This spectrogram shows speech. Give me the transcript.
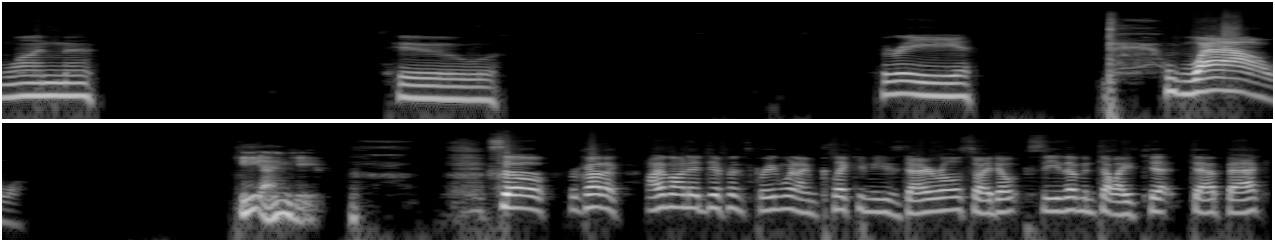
One, two, three. wow. He angry. So we're kind of. I'm on a different screen when I'm clicking these die rolls, so I don't see them until I t- tap back,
